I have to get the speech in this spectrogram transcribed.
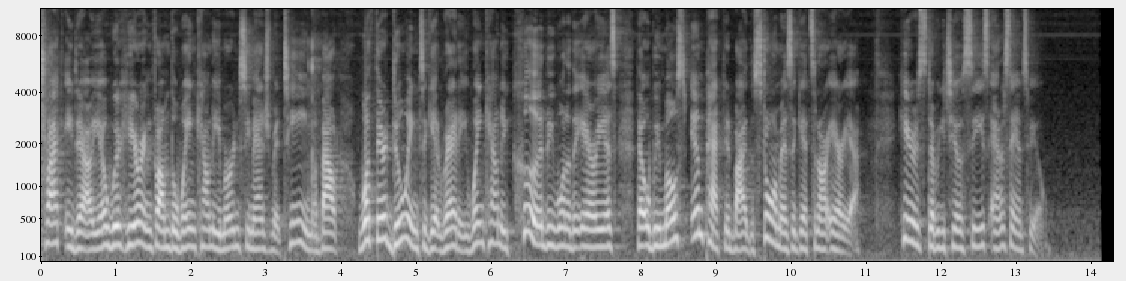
track Idalia, we're hearing from the Wayne County Emergency Management Team about what they're doing to get ready. Wayne County could be one of the areas that will be most impacted by the storm as it gets in our area. Here's WTOC's Anna Stansfield.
